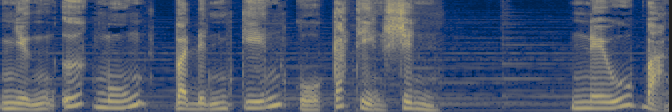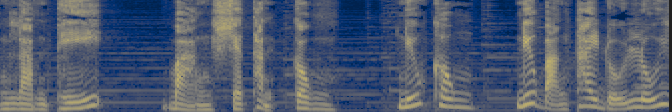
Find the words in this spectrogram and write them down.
những ước muốn và định kiến của các thiền sinh. Nếu bạn làm thế, bạn sẽ thành công. Nếu không nếu bạn thay đổi lối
